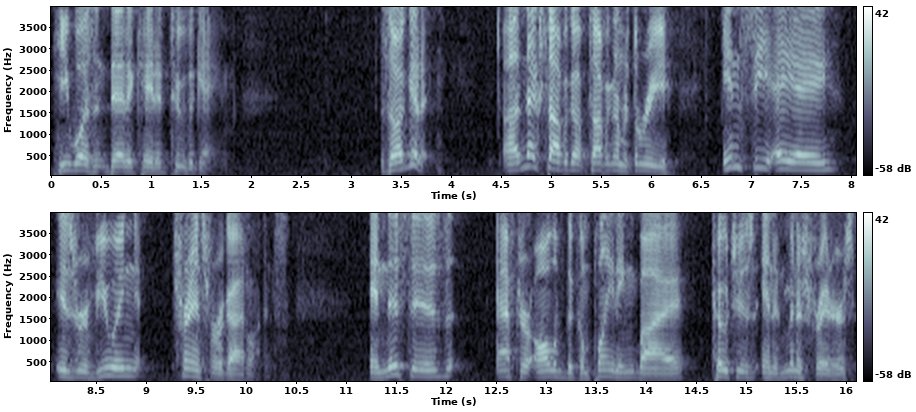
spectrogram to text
He wasn't dedicated to the game. So I get it. Uh, next topic up, topic number three NCAA is reviewing transfer guidelines. And this is after all of the complaining by coaches and administrators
